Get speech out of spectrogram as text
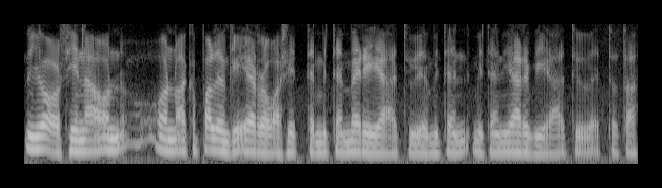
Joo, siinä on, on aika paljonkin eroa sitten, miten meri jäätyy ja miten, miten järvi jäätyy. Että tota,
